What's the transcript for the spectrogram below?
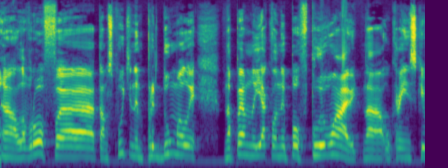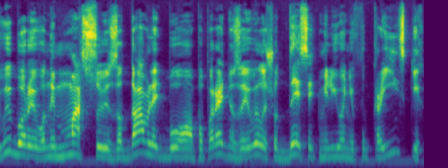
Лавров е, там з Путіним придумали, напевно, як вони повпливають на українські вибори. Вони масою задавлять, бо попередньо заявили, що 10 мільйонів українських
